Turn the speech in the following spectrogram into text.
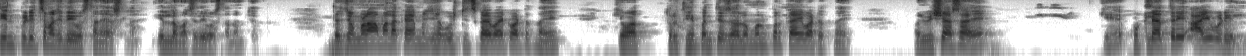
तीन पिढीचं माझे देवस्थान आहे असलं इल्लमाचं देवस्थान आमच्यात. त्याच्यामुळं आम्हाला काय म्हणजे ह्या गोष्टीचं काही वाईट वाटत नाही किंवा तृतीयपंथी झालो म्हणून पण काही वाटत नाही. पण विषय असा आहे की कुठल्या तरी आई वडील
